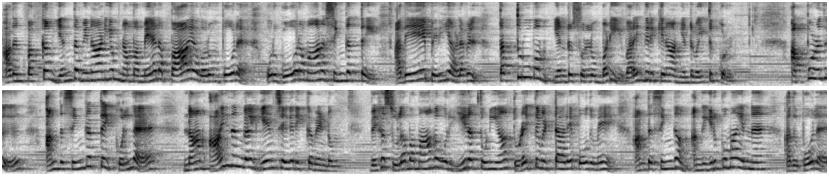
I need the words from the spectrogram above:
அதன் பக்கம் எந்த வினாடியும் நம்ம மேல பாய வரும் போல ஒரு கோரமான சிங்கத்தை அதே பெரிய அளவில் தத்ரூபம் என்று சொல்லும்படி வரைந்திருக்கிறான் என்று வைத்துக்கொள். அப்பொழுது அந்த சிங்கத்தை கொல்ல நாம் ஆயுதங்கள் ஏன் சேகரிக்க வேண்டும்? வெகு சுலபமாக ஒரு ஈரத்துணியால் துடைத்து விட்டாலே போதுமே. அந்த சிங்கம் அங்கு இருக்குமா என்ன? அதுபோல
